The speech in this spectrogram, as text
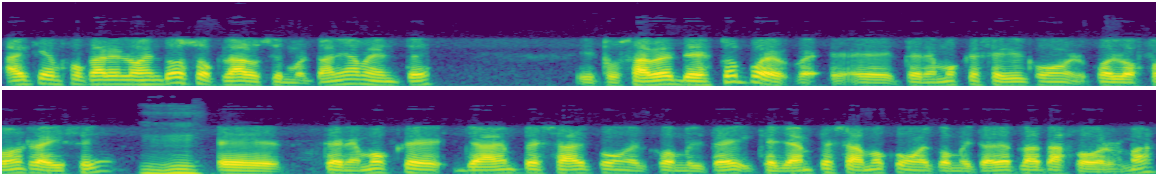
Hay que enfocar en los endosos, claro, simultáneamente. Y tú sabes de esto, pues tenemos que seguir con, los fundraising. tenemos que ya empezar con el comité, que ya empezamos con el comité de plataforma.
